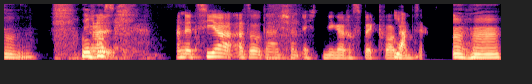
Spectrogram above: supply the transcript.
Mhm. Nee, ja, muss... An Erzieher, also da habe ich schon echt mega Respekt vor, ja. ganz ehrlich. Mhm.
